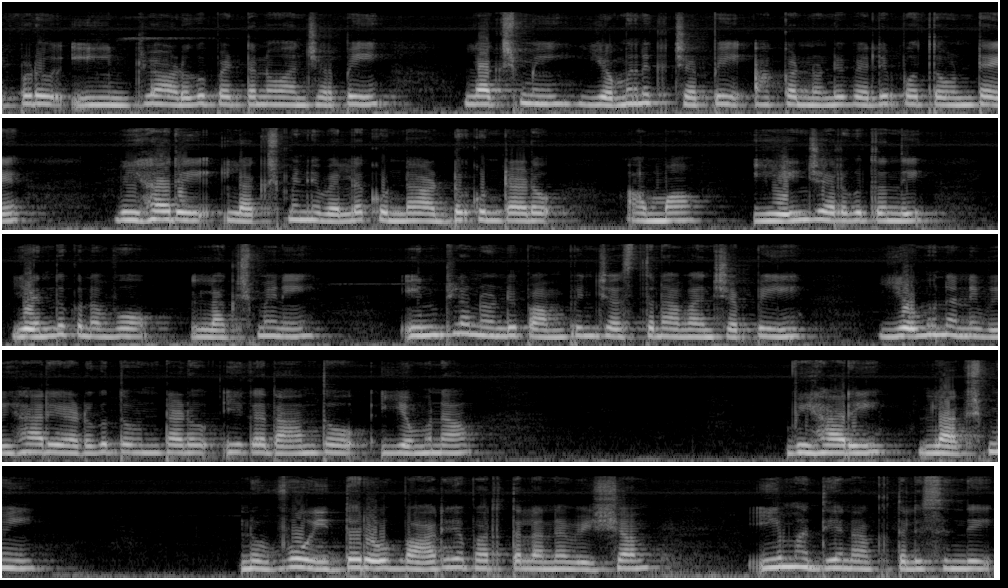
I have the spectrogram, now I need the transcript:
ఎప్పుడు ఈ ఇంట్లో అడుగు పెట్టను అని చెప్పి లక్ష్మి యమునకి చెప్పి అక్కడి నుండి వెళ్ళిపోతూ ఉంటే విహారి లక్ష్మిని వెళ్ళకుండా అడ్డుకుంటాడు. అమ్మ ఏం జరుగుతుంది? ఎందుకు నువ్వు లక్ష్మిని ఇంట్లో నుండి పంపించేస్తున్నావని చెప్పి యమునని విహారి అడుగుతూ ఉంటాడు. ఇక దాంతో యమున విహారి లక్ష్మి నువ్వు ఇద్దరు భార్యాభర్తలన్న విషయం ఈ మధ్య నాకు తెలిసింది.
